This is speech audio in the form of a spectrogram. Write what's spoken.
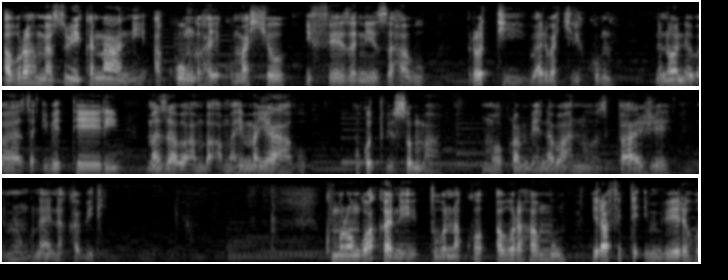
Aburahamu yasubiye kanani akungahaye ku mashyo ifeza n'izahabu loti bari bakiri kumwe. Nanone baza i beteri maze abamba amahema yabo. Nk'uko tubisoma mu makurambere n'abahanuzi paje ya mirongo inani na kabiri. Ku murongo wa kane tubona ko aburahamu yari afite imibereho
